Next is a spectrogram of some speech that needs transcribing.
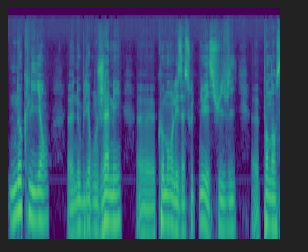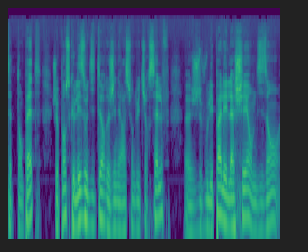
nos clients n'oublieront jamais comment on les a soutenus et suivis pendant cette tempête. Je pense que les auditeurs de Génération Do It Yourself, je voulais pas les lâcher en me disant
